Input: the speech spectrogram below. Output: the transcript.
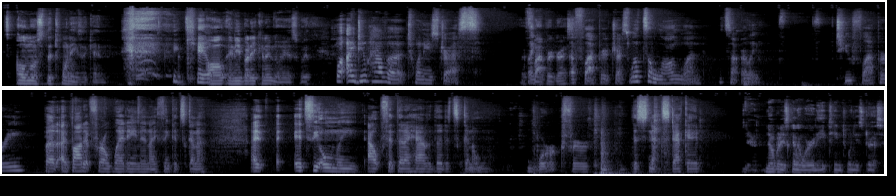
It's almost the 20s again. All anybody can annoy us with. Well, I do have a 20s dress, A Like, flapper dress. a flapper dress. Well, it's a long one. It's not really too flappery, but I bought it for a wedding, and I think it's gonna. I it's the only outfit that I have that it's gonna work for this next decade. yeah. Nobody's going to wear an 1820s dress.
